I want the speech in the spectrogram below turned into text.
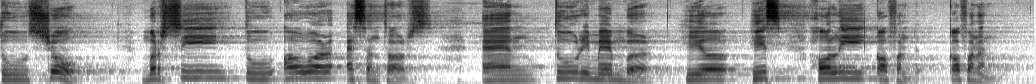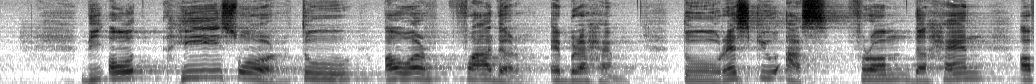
to show mercy to our ancestors and to remember his holy covenant. The oath he swore to our father Abraham to rescue us from the hand of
